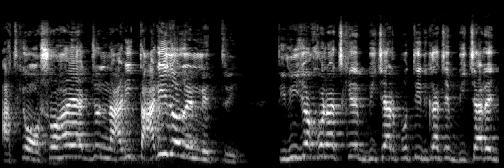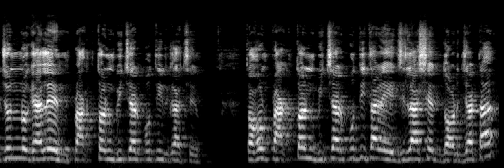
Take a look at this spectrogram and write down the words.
আজকে অসহায় একজন নারী তারই দলের নেত্রী। তিনি যখন আজকে বিচারপতির কাছে বিচারের জন্য গেলেন, প্রাক্তন বিচারপতির কাছে, তখন প্রাক্তন বিচারপতি তার এজলাসের দরজাটা,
